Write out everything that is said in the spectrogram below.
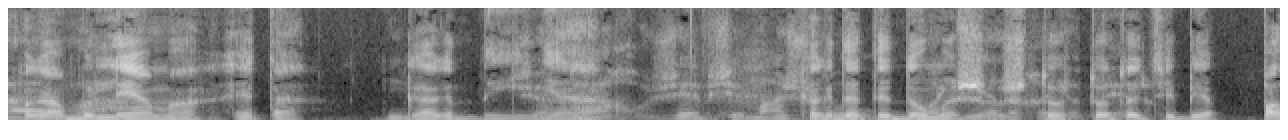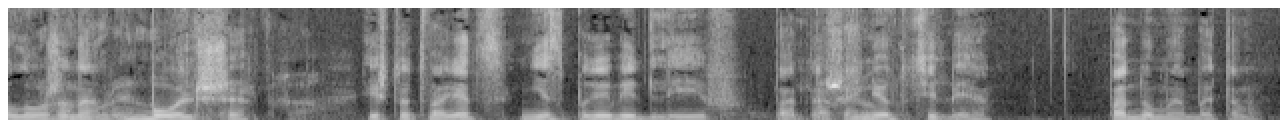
проблема — это гордыня. Когда ты думаешь, что что-то тебе положено больше, и что Творец несправедлив по отношению к тебе. Подумай об этом.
